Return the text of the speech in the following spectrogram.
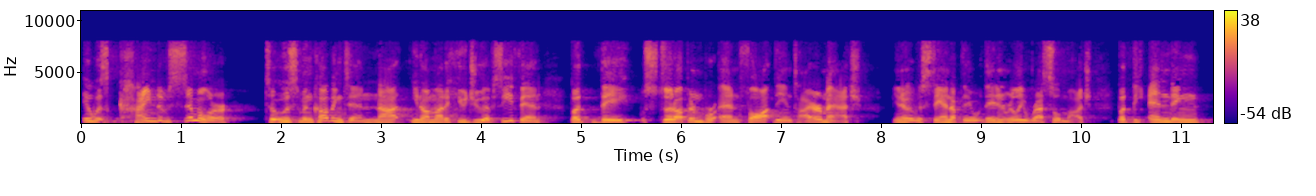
It was kind of similar to Usman Covington. Not, you know, I'm not a huge UFC fan, but they stood up and and fought the entire match. You know, it was stand up. They they didn't really wrestle much, but the ending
